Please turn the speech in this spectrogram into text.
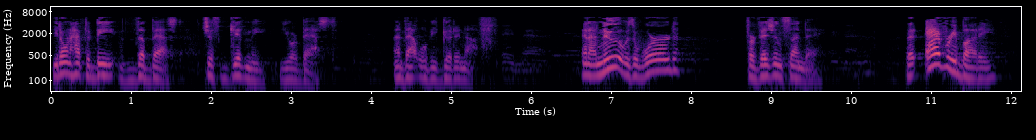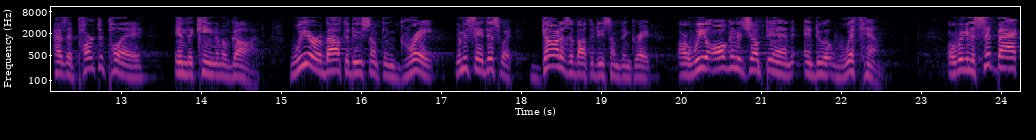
You don't have to be the best. Just give me your best." And that will be good enough. Amen. And I knew it was a word for Vision Sunday. Amen. That everybody has a part to play in the kingdom of God. We are about to do something great. Let me say it this way God is about to do something great. Are we all going to jump in and do it with Him? Or are we going to sit back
